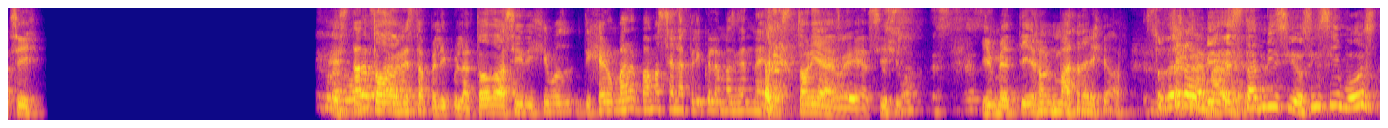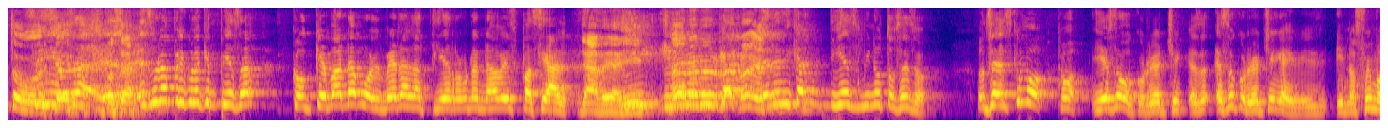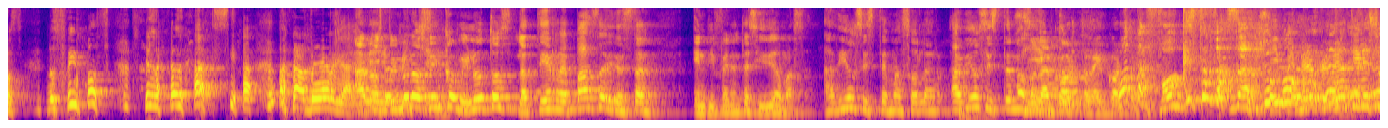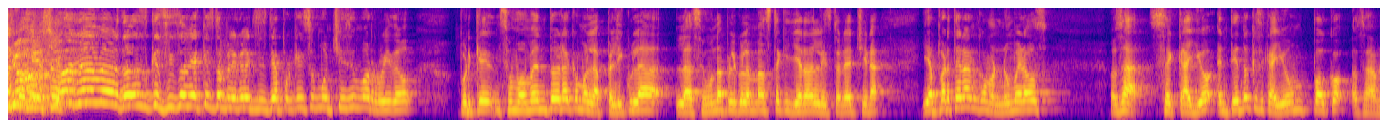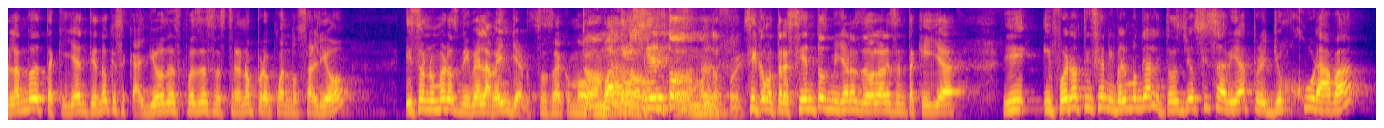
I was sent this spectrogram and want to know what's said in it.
Sí. Está todo en esta película, todo así. Dijimos, dijeron, "Va- vamos a hacer la película más grande de la historia, güey, así. Y metieron madre. Está ambiciosísimo esto. Sí, güey. o sea, O es, sea, es una película que empieza con que van a volver a la Tierra una nave espacial. Ya, de ahí. Y, y No, le, no, no, dedican, no, no, es- le dedican 10 minutos a eso. O sea, es como, como y eso ocurrió en Chi- eso, eso ocurrió en Chiga y, y nos fuimos, nos fuimos de la galaxia a la verga. a los primeros cinco minutos la Tierra pasa y están en diferentes idiomas. Adiós, sistema solar. Adiós, sistema Sí, solar. en corto, en corto. What the fuck? ¿Qué está pasando? Sí, primero, primero tienes un yo, comienzo. yo, yo la verdad es que sí sabía que esta película existía porque hizo muchísimo ruido. Porque en su momento era como la película, la segunda película más taquillera de la historia de China. Y aparte eran como números. O sea, se cayó. Entiendo que se cayó un poco. O sea, hablando de taquilla, entiendo que se cayó después de su estreno, pero cuando salió, hizo números nivel Avengers. O sea, como Todo el mundo, 400. todo el mundo fue. Sí, como 300 millones de dólares en taquilla. Y, y fue noticia a nivel mundial. Entonces yo sí sabía, pero yo juraba.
